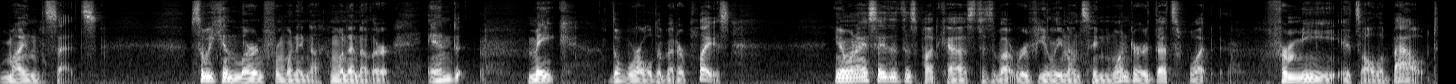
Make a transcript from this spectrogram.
mindsets. So we can learn from one, one another and make the world a better place. You know, when I say that this podcast is about revealing unseen wonder, that's what, for me, it's all about.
